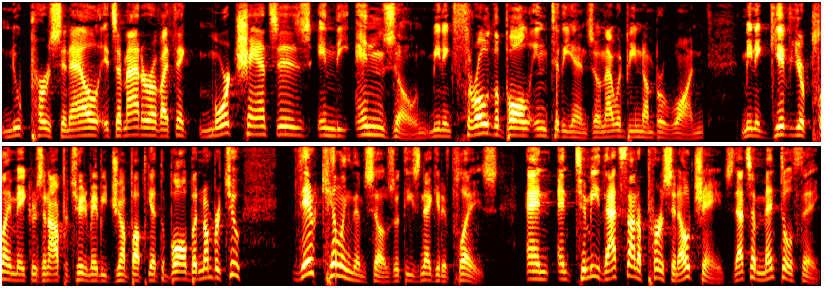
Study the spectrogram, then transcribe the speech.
new personnel. It's a matter of, I think, more chances in the end zone, meaning throw the ball into the end zone. That would be number one, meaning give your playmakers an opportunity to maybe jump up, get the ball. But number two, they're killing themselves with these negative plays. And, and to me, that's not a personnel change. That's a mental thing.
